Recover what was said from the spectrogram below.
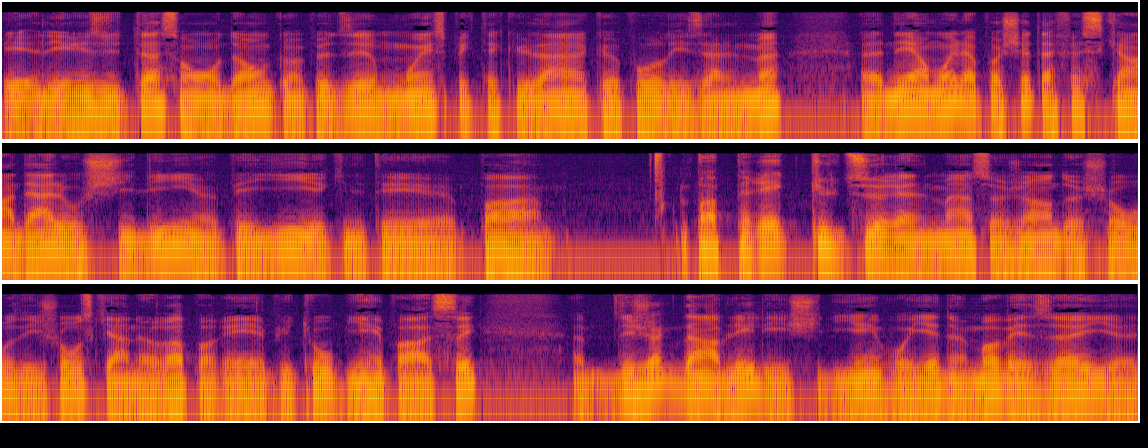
Et les résultats sont donc, on peut dire, moins spectaculaires que pour les Allemands. Néanmoins, la pochette a fait scandale au Chili, un pays qui n'était pas pas prêt culturellement ce genre de choses, des choses qui en Europe auraient plutôt bien passé. Euh, déjà que d'emblée, les Chiliens voyaient d'un mauvais œil euh,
